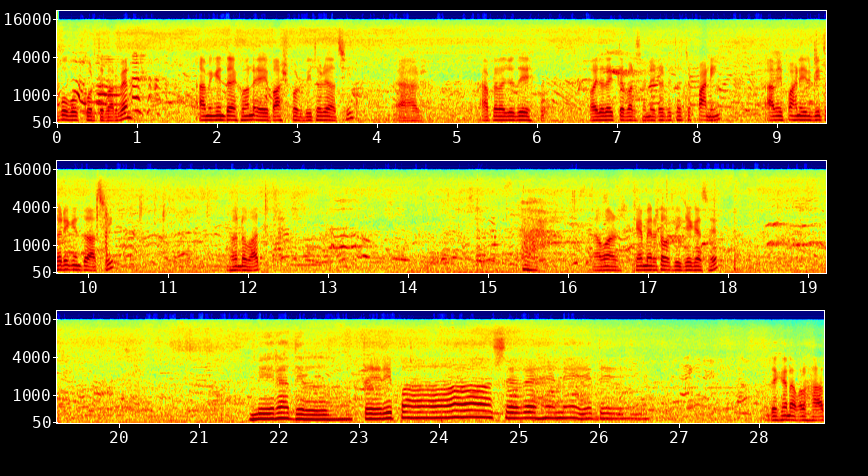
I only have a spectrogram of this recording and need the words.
উপভোগ করতে পারবেন। আমি কিন্তু এখন এই বাষ্পর ভিতরে আছি। আর আপনারা যদি হয়তো দেখতে পারছেন এটার ভিতরে হচ্ছে পানি। আমি পানির ভিতরে কিন্তু আছি। ধন্যবাদ। আমার ক্যামেরাটাও ভিজে গেছে। মেরা দিল তেরে পাশ রহনে দে দেখেন আমার হাত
